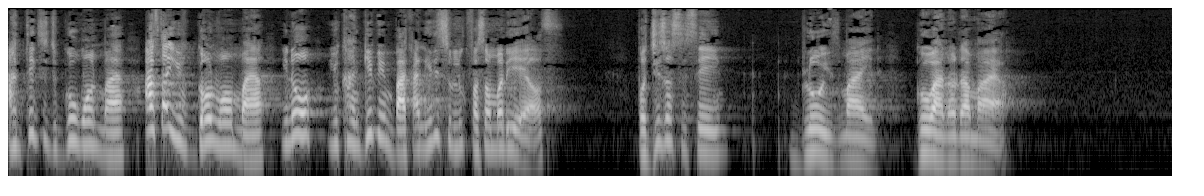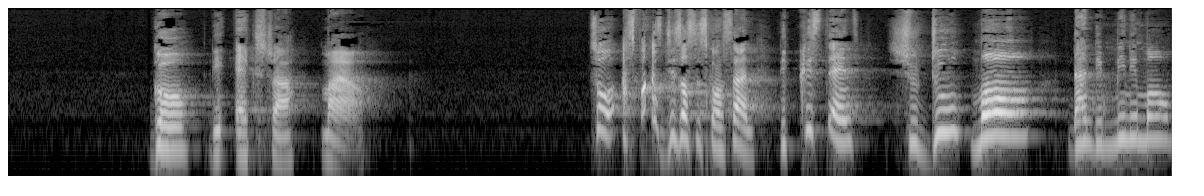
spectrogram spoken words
and takes you to go one mile, after you've gone one mile, you know, you can give him back and he needs to look for somebody else. But Jesus is saying, blow his mind, go another mile. Go the extra mile. So, as far as Jesus is concerned, the Christians should do more than the minimum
